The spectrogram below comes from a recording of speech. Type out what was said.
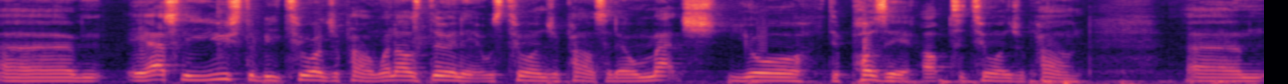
Um, it actually used to be two hundred pound. When I was doing it, it was two hundred pound. So they'll match your deposit up to two hundred pound. Um,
